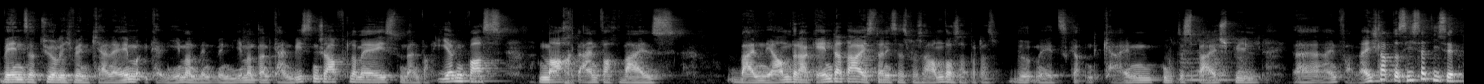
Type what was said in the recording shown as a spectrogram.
Wenn es natürlich, wenn keiner, kein jemand, wenn, wenn jemand dann kein Wissenschaftler mehr ist und einfach irgendwas macht, einfach weil es weil eine andere Agenda da ist, dann ist das was anderes, aber das würde mir jetzt kein gutes Beispiel äh, einfallen. Ich glaube, das ist ja diese,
